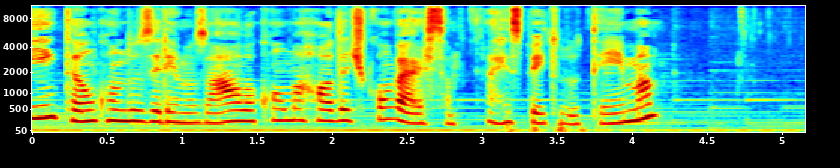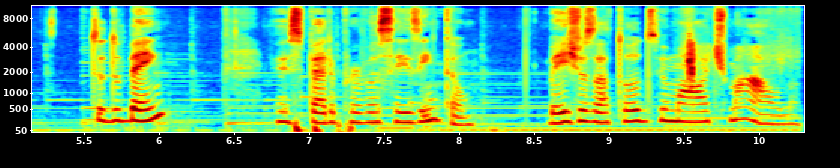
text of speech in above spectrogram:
E então conduziremos a aula com uma roda de conversa a respeito do tema. Tudo bem? Eu espero por vocês então. Beijos a todos e uma ótima aula!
